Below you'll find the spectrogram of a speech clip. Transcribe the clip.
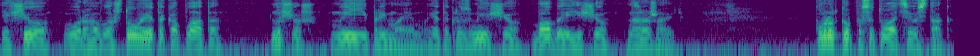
Якщо ворога влаштовує така плата, ну що ж, ми її приймаємо. Я так розумію, що баби її що наражають. Коротко по ситуації ось так.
